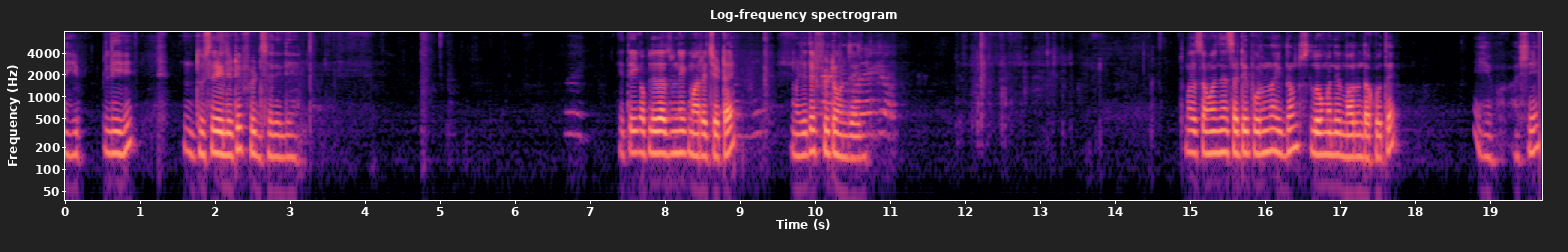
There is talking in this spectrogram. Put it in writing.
तर ही प्ली दुसरी एल ई डी फिट झालेली आहे. इथे एक आपल्याला अजून एक मारायची आहे म्हणजे ते फिट होऊन जाईल. तुम्हाला समजण्यासाठी पूर्ण एकदम स्लोमध्ये मारून दाखवते. हे बघ अशी हे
